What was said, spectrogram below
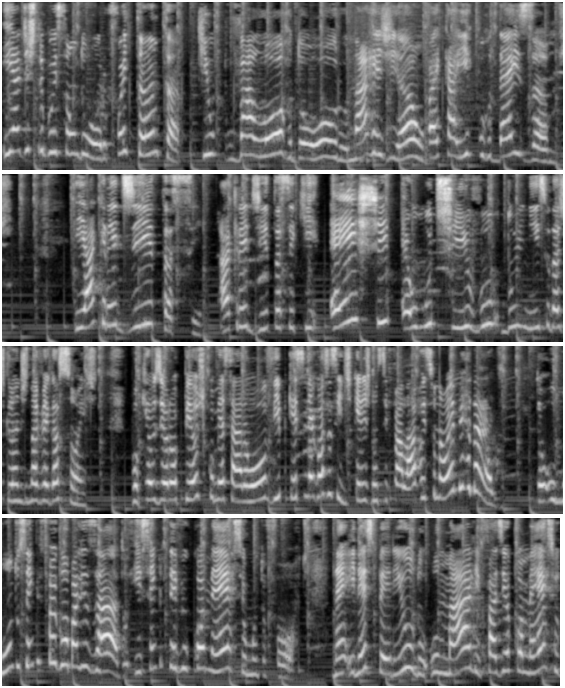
E a distribuição do ouro foi tanta que o valor do ouro na região vai cair por 10 anos. E acredita-se, acredita-se que este é o motivo do início das grandes navegações. Porque os europeus começaram a ouvir, porque esse negócio assim de que eles não se falavam, isso não é verdade o mundo sempre foi globalizado e sempre teve o comércio muito forte, né? E nesse período, o Mali fazia comércio,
